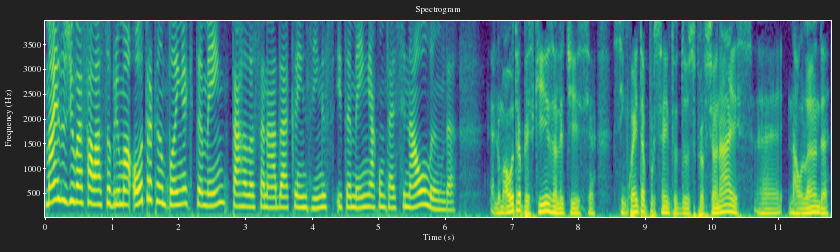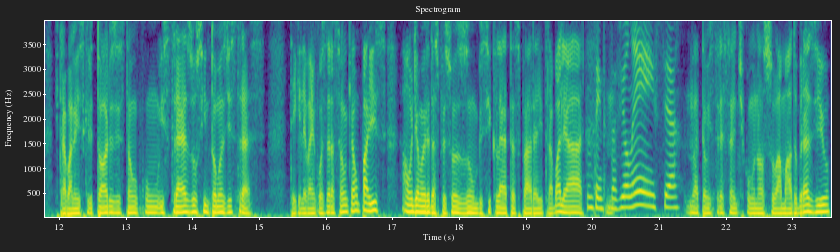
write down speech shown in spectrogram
Mas o Gil vai falar sobre uma outra campanha que também está relacionada a cãezinhos e também acontece na Holanda. É, numa outra pesquisa, Letícia, 50% dos profissionais é, na Holanda que trabalham em escritórios estão com estresse ou sintomas de estresse. Tem que levar em consideração que é um país onde a maioria das pessoas usam bicicletas para ir trabalhar. Não tem tanta violência. Não é tão estressante como o nosso amado Brasil,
